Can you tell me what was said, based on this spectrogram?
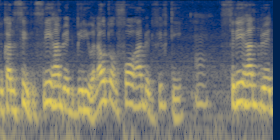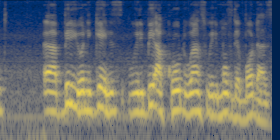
You can see 300 billion out of 450, mm. 300 uh, billion gains will be accrued once we remove the borders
